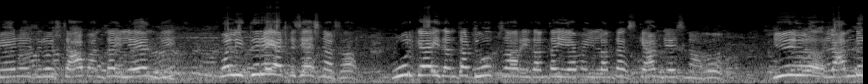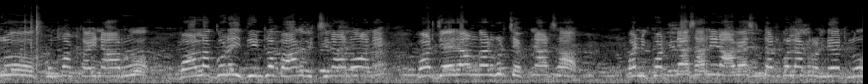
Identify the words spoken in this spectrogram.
మేనేజర్ స్టాఫ్ అంతా లేనిది. వాళ్ళు ఇద్దరే ఎట్లా చేసినారు సార్. ఊరికే ఇదంతా డూప్ సార్ ఇదంతా ఏమో వీళ్ళంతా స్కామ్ చేసినారు. వీళ్ళు అందరూ కుమ్మక్కైనారు. వాళ్ళకు కూడా దీంట్లో బాగా ఇచ్చినాను అని వాడు జయరామ్ గారు కూడా చెప్పినాడు సార్. వాడిని కొట్టినా సార్ నేను ఆవేశం తట్టుకోలేక రెండేట్లు.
